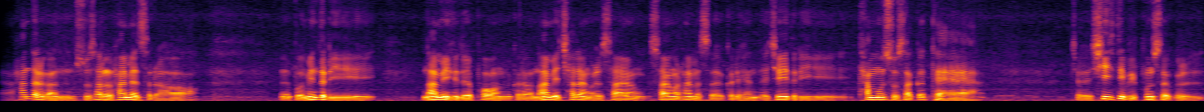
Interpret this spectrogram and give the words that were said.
한 달간 수사를 하면서 범인들이 남의 휴대폰 그리고 남의 차량을 사용, 사용을 하면서 그래 했는데 저희들이 탐문 수사 끝에 저 CCTV 분석을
